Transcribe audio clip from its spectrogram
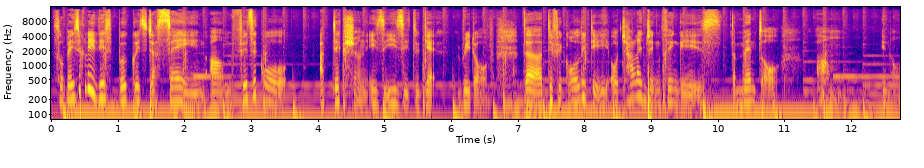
so basically, this book is just saying um, physical addiction is easy to get rid of. The difficulty or challenging thing is the mental um, you know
